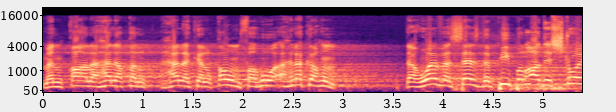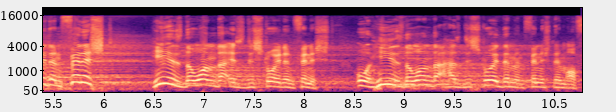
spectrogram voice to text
من قال هلك القوم فهو أهلكهم that whoever says the people are destroyed and finished, he is the one that is destroyed and finished. Or he is the one that has destroyed them and finished them off.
